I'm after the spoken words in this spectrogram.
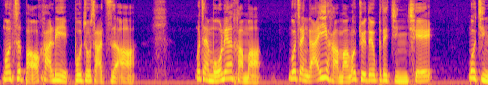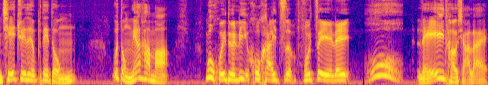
我只抱下你，不做啥子啊！我再摸两下嘛，我再挨一下嘛，我绝对不得进去，我进去绝对不得动，我动两下嘛，我会对你和孩子负责的。哦，那一套下来，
